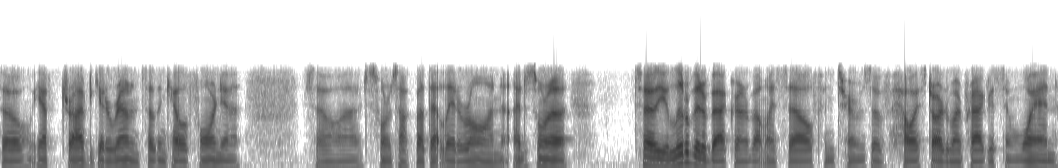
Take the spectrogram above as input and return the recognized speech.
So we have to drive to get around in Southern California. So uh, I just want to talk about that later on. I just want to tell you a little bit of background about myself in terms of how I started my practice and when.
